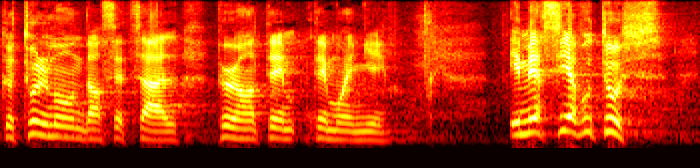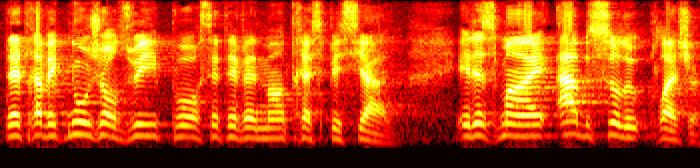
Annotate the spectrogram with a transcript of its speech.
que tout le monde dans cette salle peut en témoigner. Et merci à vous tous d'être avec nous aujourd'hui pour cet événement très spécial. It is my absolute pleasure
